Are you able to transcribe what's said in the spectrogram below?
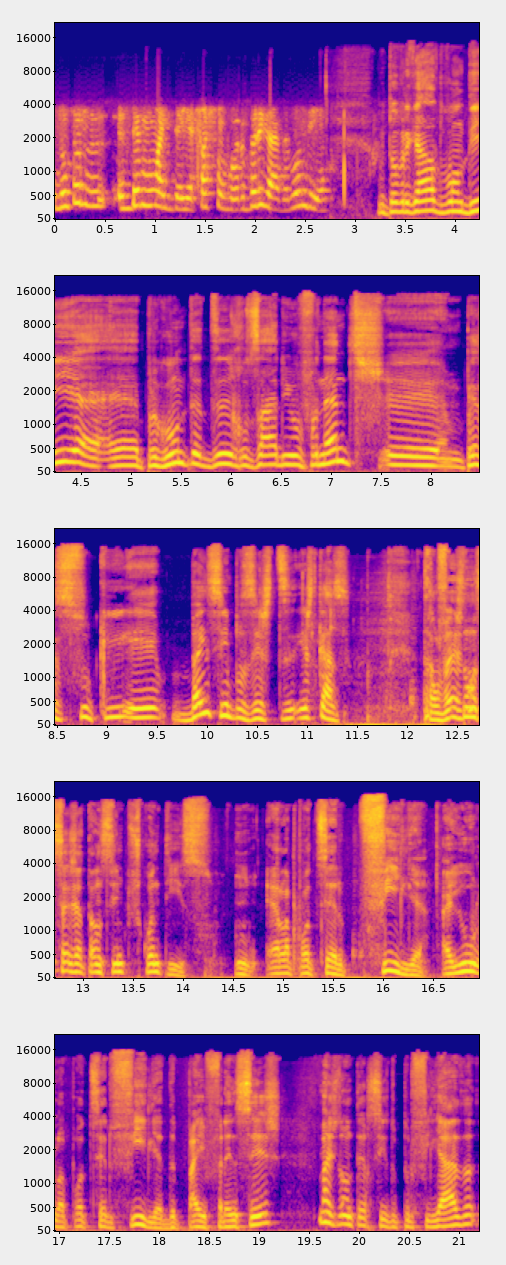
O doutor dê-me uma ideia, faz favor. Obrigada, bom dia. Muito obrigado, bom dia. A pergunta de Rosário Fernandes. eh, Penso que é bem simples este, este caso. Talvez não seja tão simples quanto isso. Ela pode ser filha, a Yula pode ser filha de pai francês, mas não ter sido perfilhada,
